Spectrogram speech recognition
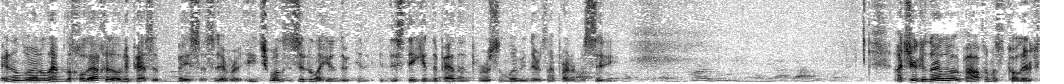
and Lahem Lecholechad only pass a basis. Therefore, each one's considered like a distinct, independent person living there. It's not part of a city. Halchim is Ir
